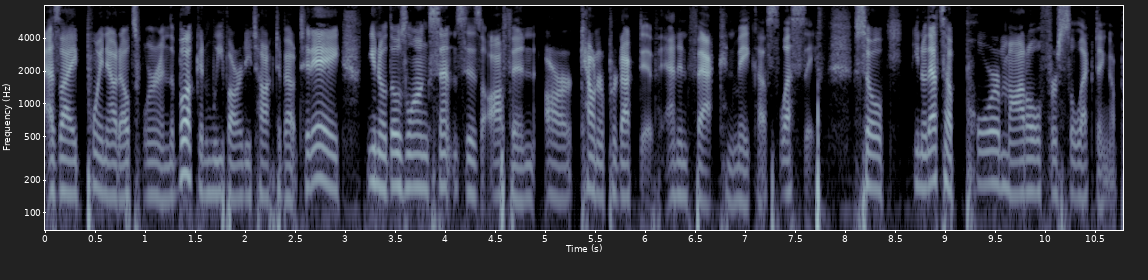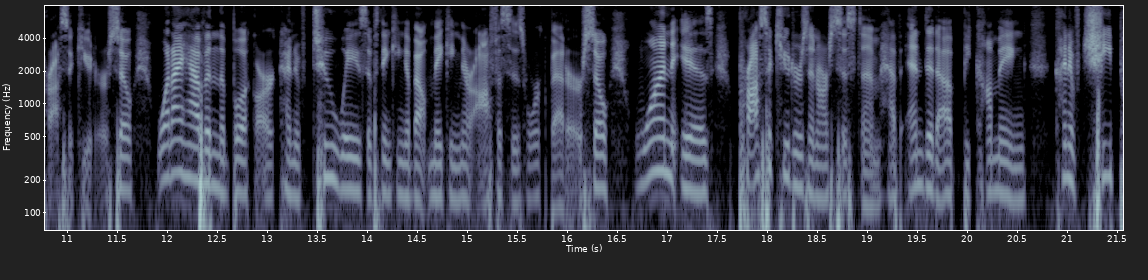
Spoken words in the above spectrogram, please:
as I point out elsewhere in the book, and we've already talked about today, you know those long sentences often are counterproductive and in fact can make us less safe. So you know that's a poor model for selecting a prosecutor. So what I have in the book are kind of two ways of thinking about making their offices work better. So one is prosecutors in our system system have ended up becoming kind of cheap.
